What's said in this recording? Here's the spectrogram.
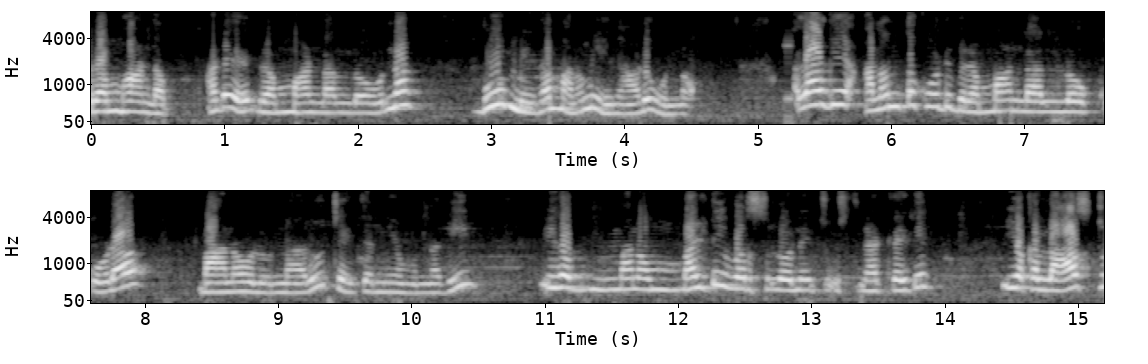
బ్రహ్మాండం అంటే బ్రహ్మాండంలో ఉన్న భూమి మీద మనం ఈనాడు ఉన్నాం. అలాగే అనంతకోటి బ్రహ్మాండాల్లో కూడా మానవులు ఉన్నారు చైతన్యం ఉన్నది. ఇక మనం మల్టీవర్స్లోనే చూస్తున్నట్లయితే ఈ యొక్క లాస్ట్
